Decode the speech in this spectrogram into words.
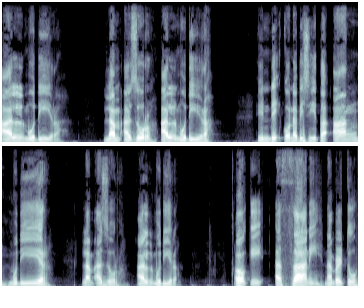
al-mudira. Lam azur al-mudira. Hindi ko nabisita ang mudir. Lam azur al-mudira. Okay, athani, number two.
